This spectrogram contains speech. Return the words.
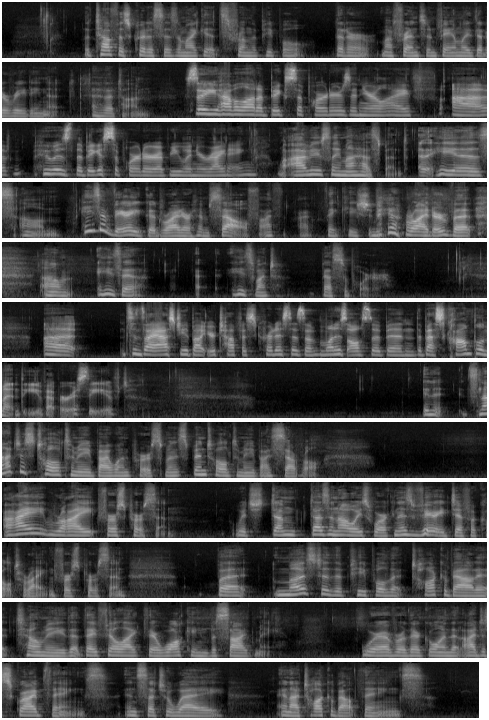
the toughest criticism I get is from the people that are my friends and family that are reading it at a time. So you have a lot of big supporters in your life. Uh, who is the biggest supporter of you when you're writing? Well, obviously my husband. Uh, he is. Um, he's a very good writer himself. I, I think he should be a writer, but um, he's a he's my best supporter. Uh, since I asked you about your toughest criticism, what has also been the best compliment that you've ever received? and it's not just told to me by one person, it's been told to me by several. I write first person, which doesn't always work, and it's very difficult to write in first person. But most of the people that talk about it tell me that they feel like they're walking beside me wherever they're going, that I describe things in such a way and I talk about things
